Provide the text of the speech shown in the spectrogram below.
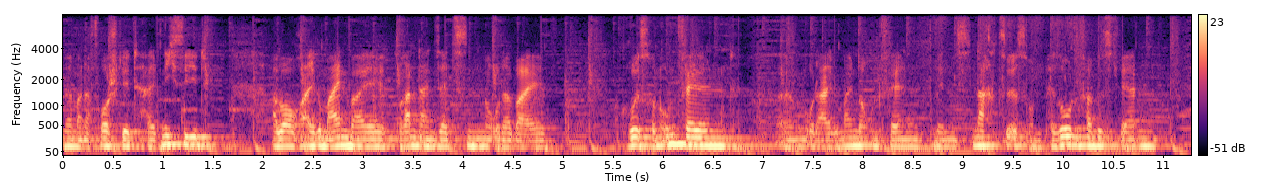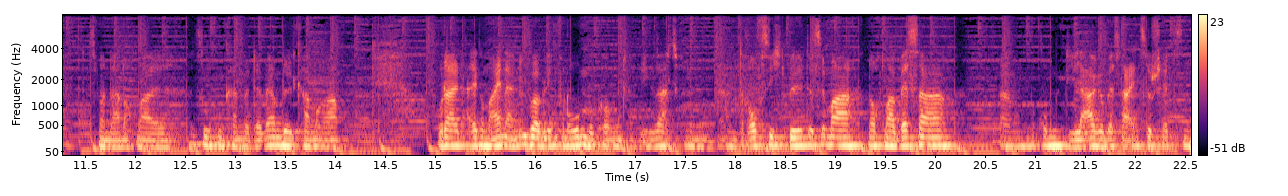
wenn man davor steht, halt nicht sieht. Aber auch allgemein bei Brandeinsätzen oder bei größeren Unfällen ähm, oder allgemein bei Unfällen, wenn es nachts ist und Personen vermisst werden, dass man da nochmal suchen kann mit der Wärmebildkamera. Oder halt allgemein einen Überblick von oben bekommt. Wie gesagt, ein, ein Draufsichtbild ist immer nochmal besser, ähm, um die Lage besser einzuschätzen,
